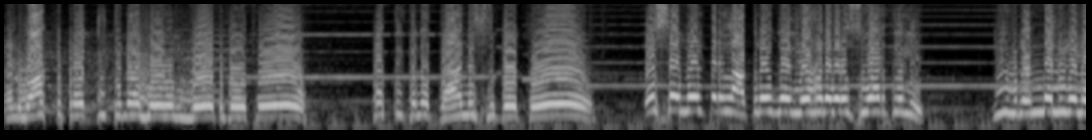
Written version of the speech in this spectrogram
ನಾನು ವಾಕ್ಯ ಪ್ರತಿದಿನ ಹೋಗಿ ಓದಬೇಕು. ಪ್ರತಿದಿನ ಧ್ಯಾನಿಸಬೇಕು. ಎಷ್ಟು ಹೇಳ್ತಾರಲ್ಲ ಹದಿನೈದನೇ ಬರೋ ಸುವಾರ್ತೆಯಲ್ಲಿ ನೀವು ನನ್ನಲ್ಲಿ ನನ್ನ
